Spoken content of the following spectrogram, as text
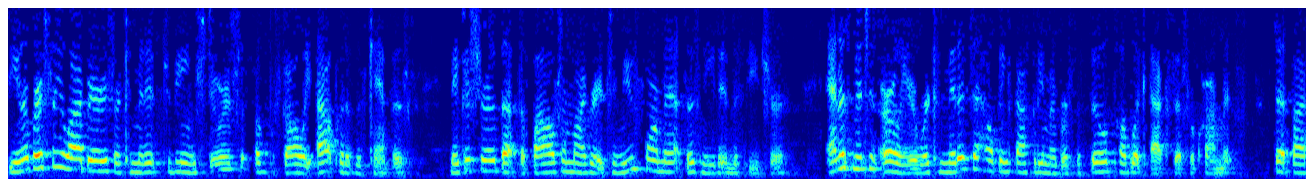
The university libraries are committed to being stewards of the scholarly output of this campus, making sure that the files are migrated to new formats as needed in the future. And as mentioned earlier, we're committed to helping faculty members fulfill public access requirements set by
